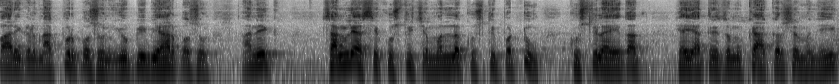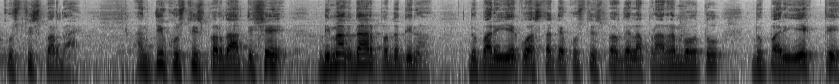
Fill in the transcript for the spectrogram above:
पार इकडं नागपूरपासून यू पी बिहारपासून अनेक चांगले असे कुस्तीचे मल्ल कुस्तीपट्टू कुस्तीला येतात. ह्या यात्रेचं मुख्य आकर्षण म्हणजे ही कुस्ती स्पर्धा आहे. आणि ती कुस्ती स्पर्धा अतिशय दिमागदार पद्धतीनं दुपारी एक वाजता त्या कुस्ती स्पर्धेला प्रारंभ होतो. दुपारी एक ते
